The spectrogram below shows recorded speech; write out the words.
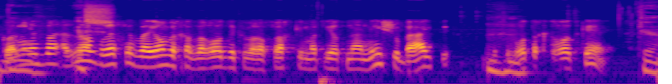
כל מיני דברים, עזוב. רכב היום בחברות זה כבר הפך כמעט להיות non issue בהייטק, בחברות אחרות כן. כן.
